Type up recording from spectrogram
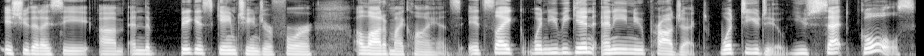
issue that I see, um, and the biggest game changer for a lot of my clients. It's like when you begin any new project, what do you do? You set goals.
